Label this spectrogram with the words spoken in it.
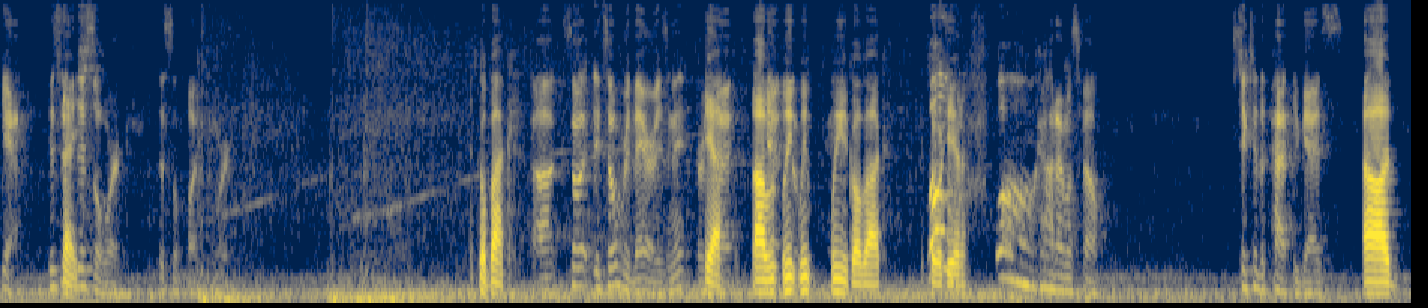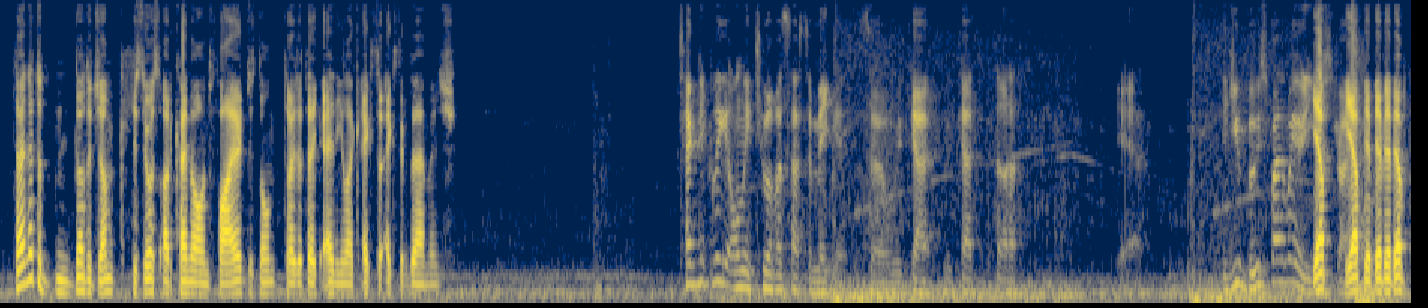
Yeah, this Nice. this will work. This will fucking work. Let's go back. Uh, so it's over there, isn't it? Or is Yeah, that- uh, yeah, we, we we need to go back. It's over here. Oh god, I almost fell. Stick to the path, you guys. Uh, try not to not to jump because yours are kind of on fire. Just don't try to take any like extra extra damage. Technically, only two of us has to make it, so we've got we've got. Uh, yeah. Did you boost by the way, or you Yep, just yep, yep, yep, yep, yep.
